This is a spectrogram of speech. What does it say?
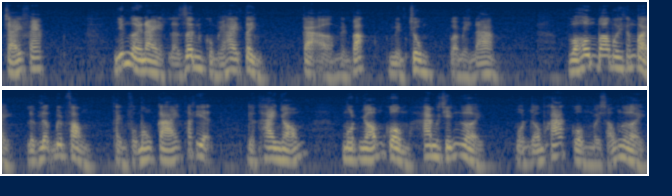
trái phép. Những người này là dân của 12 tỉnh, cả ở miền Bắc, miền Trung và miền Nam. Vào hôm 30 tháng 7, lực lượng biên phòng thành phố Móng Cái phát hiện được hai nhóm, một nhóm gồm 29 người, một nhóm khác gồm 16 người,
